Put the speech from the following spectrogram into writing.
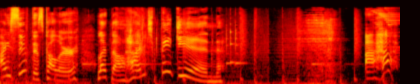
I suit this color. Let the hunt begin! Aha!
